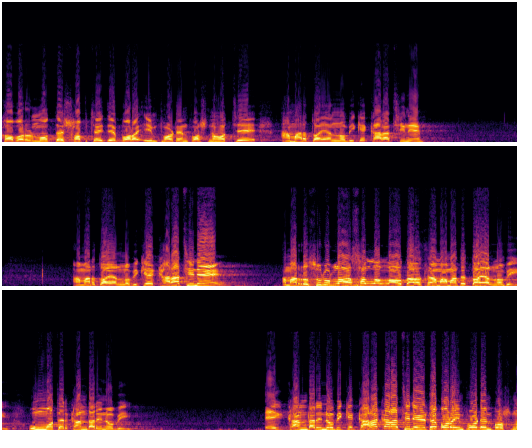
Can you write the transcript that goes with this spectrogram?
খবরের মধ্যে সবচাইতে বড় ইম্পর্টেন্ট প্রশ্ন হচ্ছে, আমার দয়াল নবীকে কারা চিনে? আমার দয়াল নবীকে কারা চিনে? আমার রসুল্লাহ সাল্লাহ তালাম আমাদের দয়াল নবী, উম্মতের কান্ডারি নবী। এই কান্ডারি নবীকে কারা কারা চিনে এটা বড় ইম্পর্টেন্ট প্রশ্ন।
